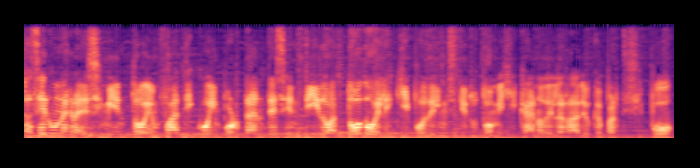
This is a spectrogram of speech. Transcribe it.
Hacer un agradecimiento enfático, importante, sentido a todo el equipo del Instituto Mexicano de la Radio que participó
